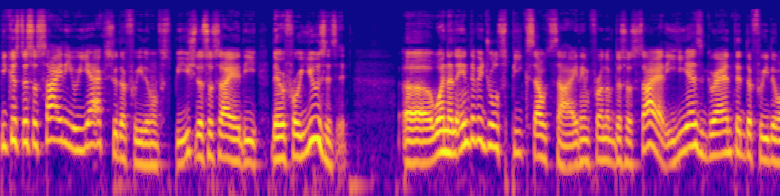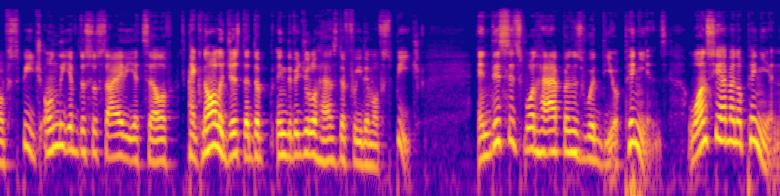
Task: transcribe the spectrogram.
Because the society reacts to the freedom of speech, the society therefore uses it. Uh, when an individual speaks outside in front of the society, he has granted the freedom of speech only if the society itself acknowledges that the individual has the freedom of speech. And this is what happens with the opinions. Once you have an opinion,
